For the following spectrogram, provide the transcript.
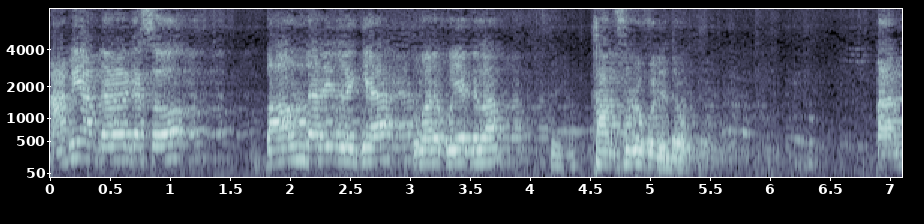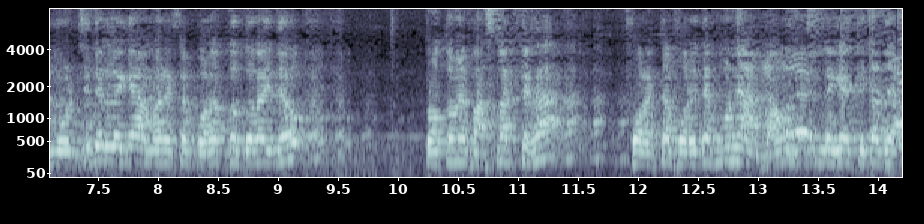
আমি আপনার কাছে বাউন্ডারির লেগিয়া তোমার হইয়া গেলাম, খান শুরু করে দাও। আর মসজিদের লেগে আমার একটা বরাদ্দ দরাই দাও। প্রথমে পাঁচ লাখ টাকা, পরেরটা পরে দেখো মানে আর বাউন্ডারির লেগে কিতা দেওয়া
